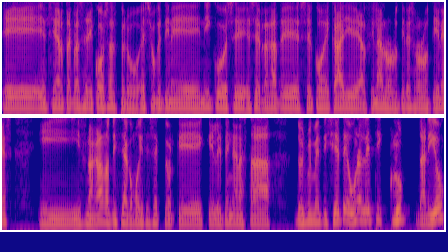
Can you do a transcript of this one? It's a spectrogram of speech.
enseñar otra clase de cosas, pero eso que tiene Nico, ese, regate seco de calle, al final o lo tienes o no lo tienes. Y es una gran noticia, como dice Héctor, que, que le tengan hasta 2027. Un Athletic Club, Darío,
